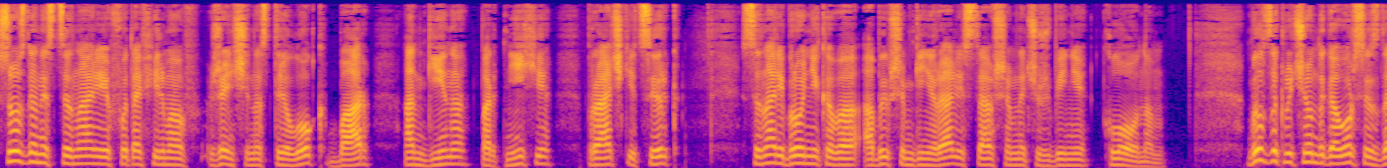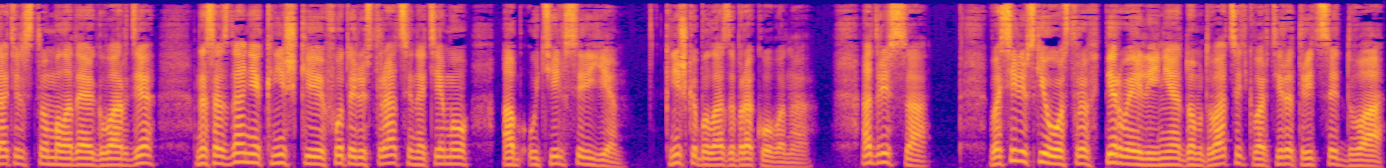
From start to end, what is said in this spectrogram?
Созданы сценарии фотофильмов «Женщина-стрелок», «Бар», «Ангина», «Портнихи», «Прачки», «Цирк», сценарий Бронникова о бывшем генерале, ставшем на чужбине клоуном. Был заключен договор с издательством «Молодая гвардия» на создание книжки фотоиллюстраций на тему об утиль-сырье. Книжка была забракована. Адреса. Васильевский остров, первая линия, дом 20, квартира 32,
